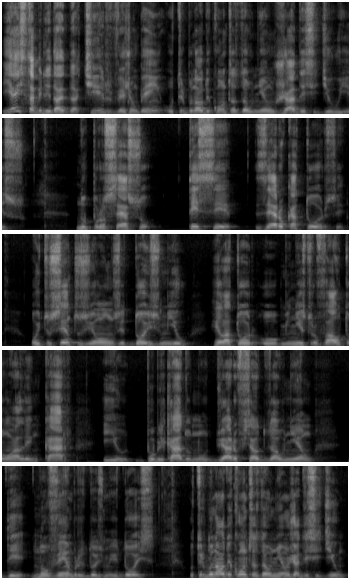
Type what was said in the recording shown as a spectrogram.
E a estabilidade da TIR, vejam bem, o Tribunal de Contas da União já decidiu isso no processo TC 014 811 2000, relator o ministro Walton Alencar, e publicado no Diário Oficial da União de novembro de 2002, o Tribunal de Contas da União já decidiu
